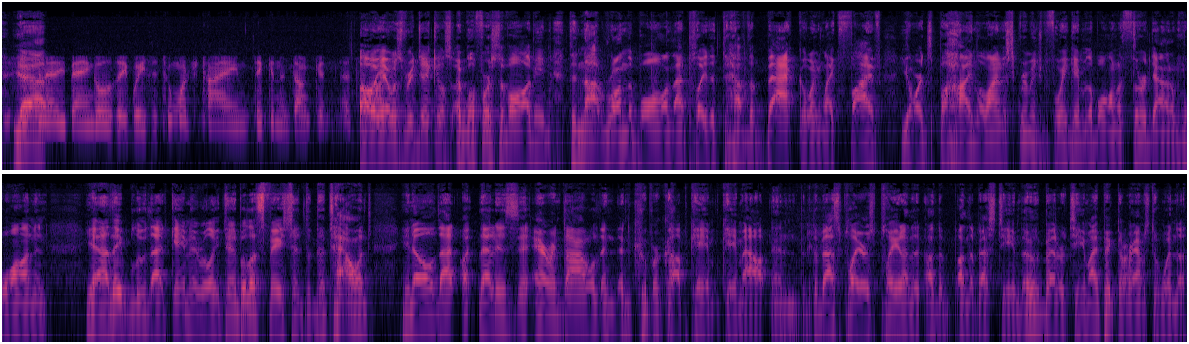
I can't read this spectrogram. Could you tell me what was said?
The Eh. Yeah. Cincinnati Bengals, they wasted too much time thinking and dunking. That's Oh yeah, it was ridiculous. Uh, Well, first of all, I mean, to not run the ball on that play, to have the back going like five yards behind the line of scrimmage before he gave him the ball on a third down and one, and yeah, they blew that game. They really did. But let's face it, the, the talent, you know, that uh, that is Aaron Donald and, and Cooper Kupp came came out, and the best players played on the on the on the best team. They're the better team. I picked the Rams to win the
